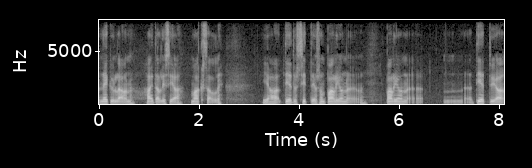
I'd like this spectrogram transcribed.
ne kyllä on haitallisia maksalle. Ja tietysti sitten, jos on paljon, paljon tiettyjä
